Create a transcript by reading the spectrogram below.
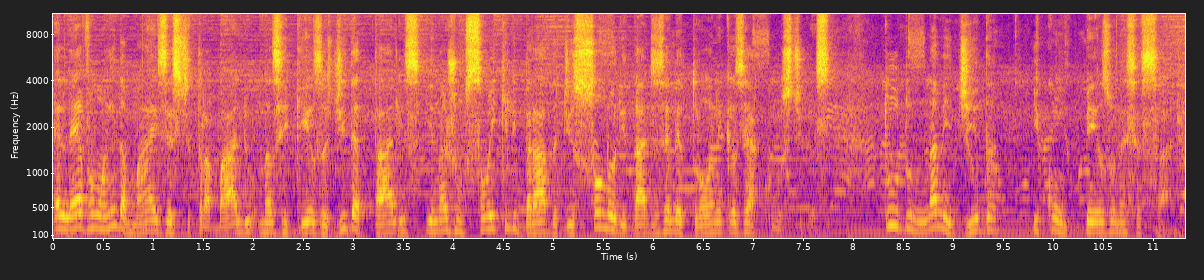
elevam ainda mais este trabalho nas riquezas de detalhes e na junção equilibrada de sonoridades eletrônicas e acústicas, tudo na medida e com o peso necessário.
